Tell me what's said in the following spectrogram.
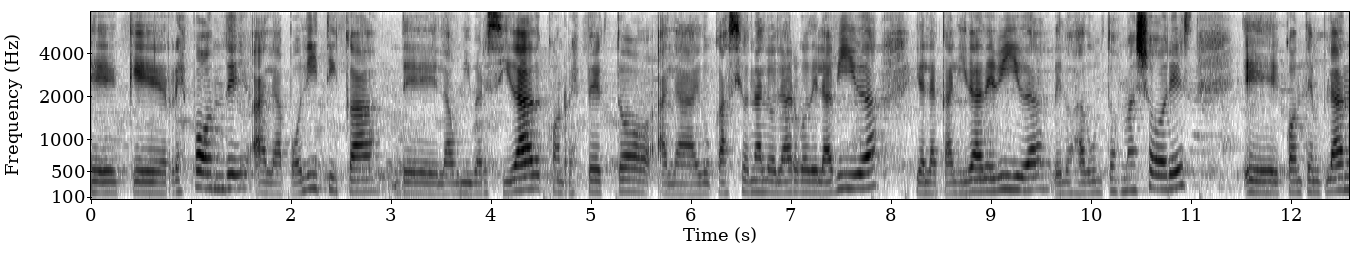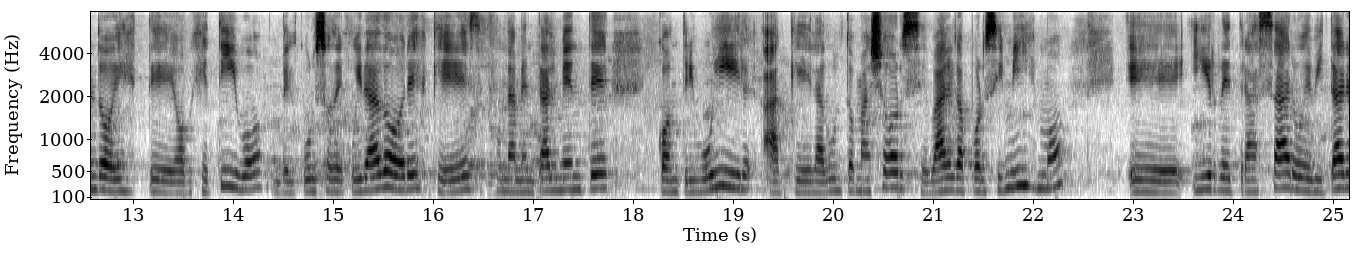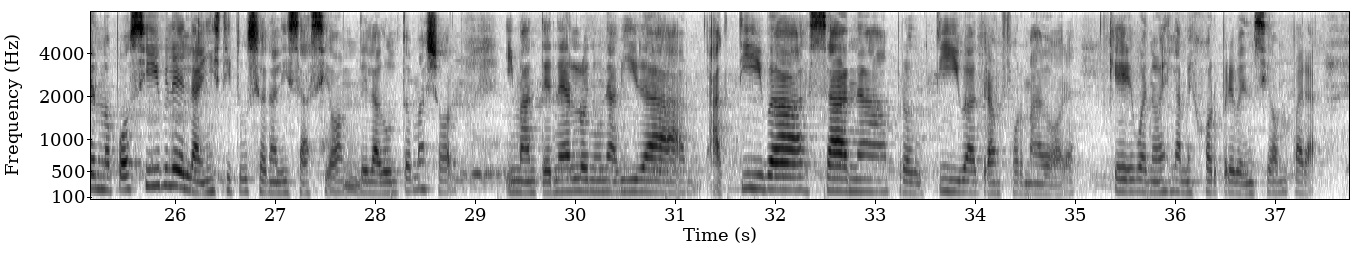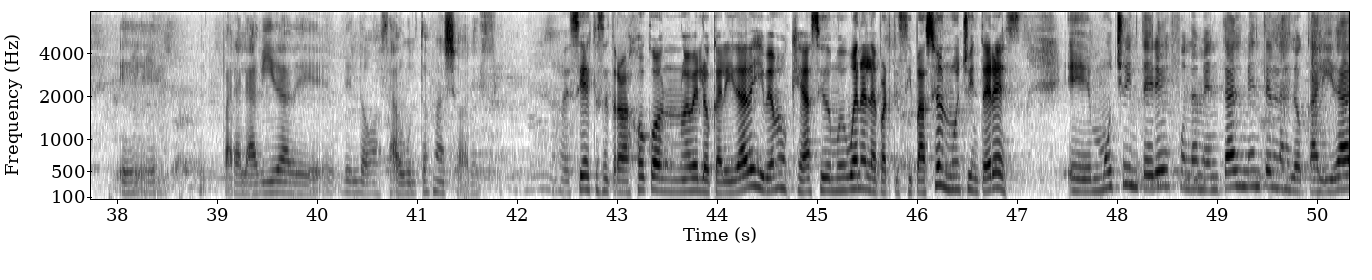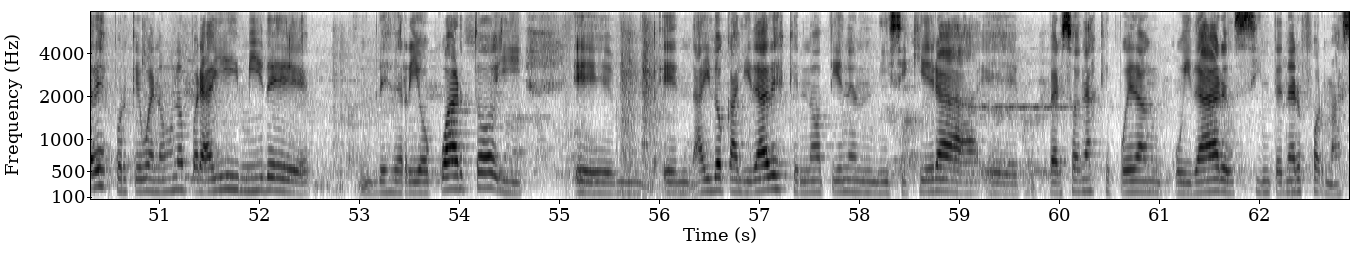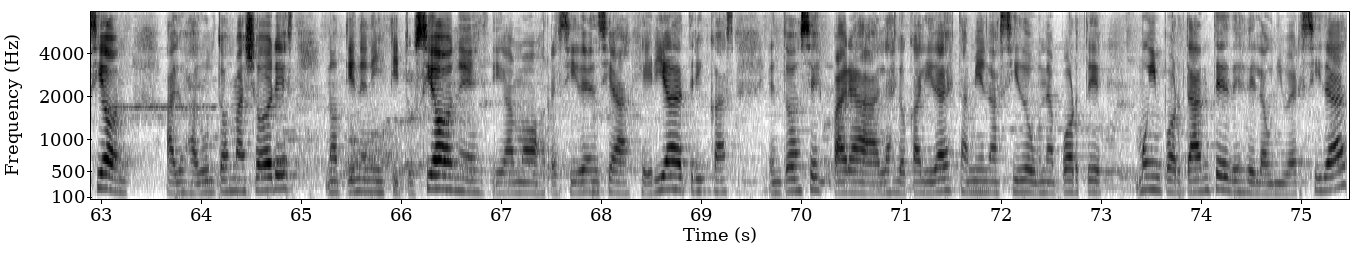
eh, que responde a la política de la universidad con respecto a la educación a lo largo de la vida y a la calidad de vida de los adultos mayores, eh, contemplando este objetivo del curso de cuidadores, que es fundamentalmente contribuir a que el adulto mayor se valga por sí mismo eh, y retrasar o evitar en lo posible la institucionalización del adulto mayor y mantenerlo en una vida activa, sana, productiva, transformadora, que bueno, es la mejor prevención para, eh, para la vida de los adultos mayores. Nos decías que se trabajó con nueve localidades y vemos que ha sido muy buena la participación, mucho interés. Eh, mucho interés fundamentalmente en las localidades porque bueno, uno por ahí mide desde Río Cuarto y eh, hay localidades que no tienen ni siquiera eh, personas que puedan cuidar sin tener formación a los adultos mayores, no tienen instituciones, digamos, residencias geriátricas. Entonces, para las localidades también ha sido un aporte muy importante desde la universidad.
